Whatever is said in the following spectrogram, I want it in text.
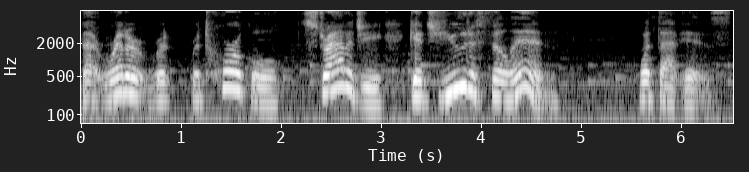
That rhetor- rhetorical strategy gets you to fill in what that is.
